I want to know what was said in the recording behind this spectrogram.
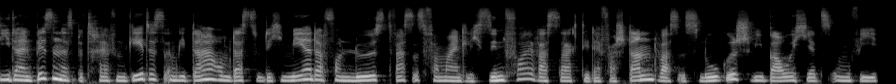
die dein Business betreffen, geht es irgendwie darum, dass du dich mehr davon löst, was ist vermeintlich sinnvoll, was sagt dir der Verstand, was ist logisch, wie baue ich jetzt irgendwie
